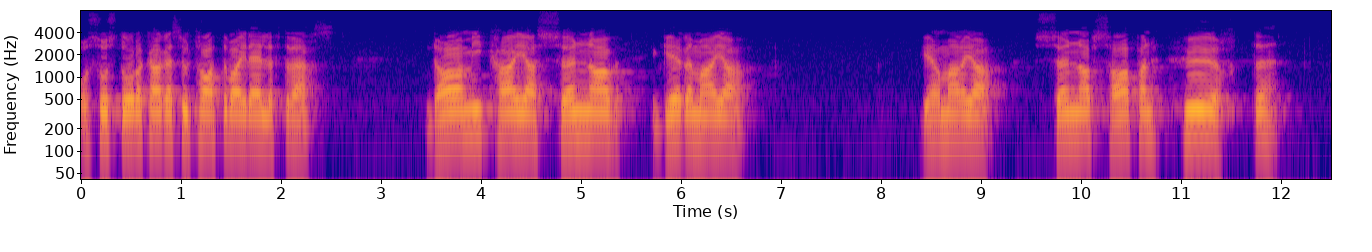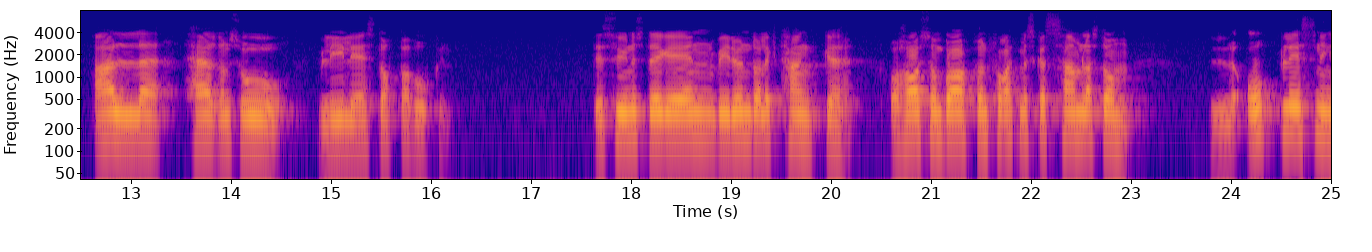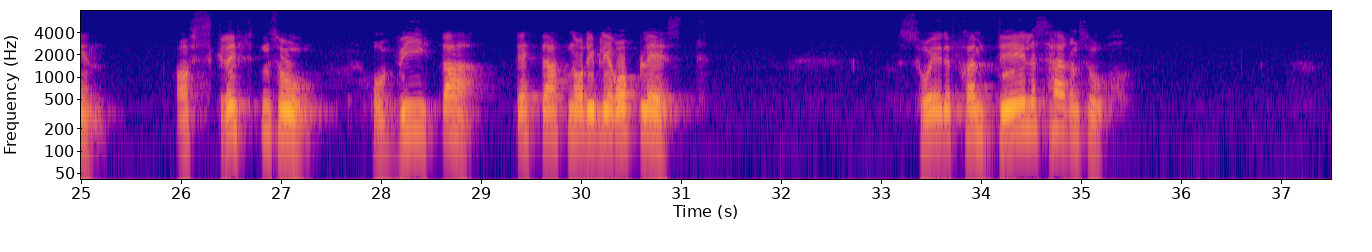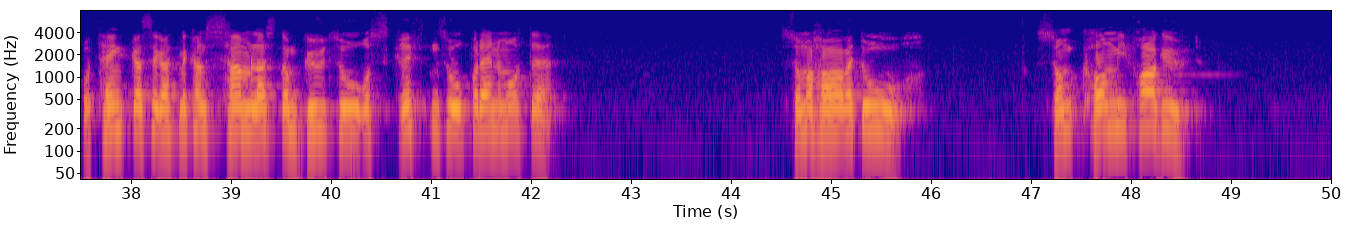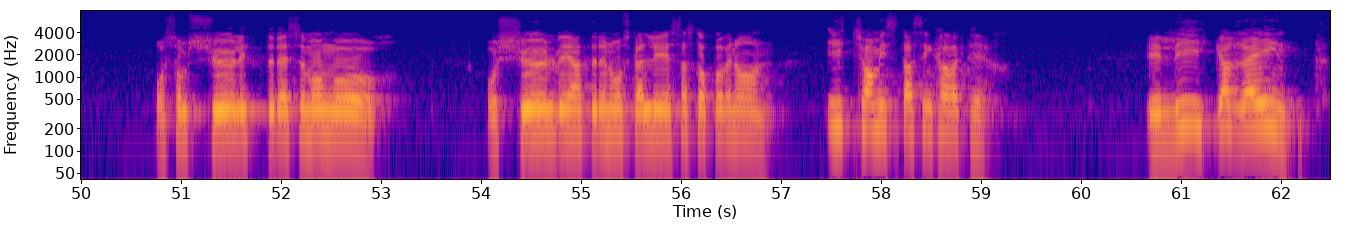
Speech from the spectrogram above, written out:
Og så står det hva resultatet var i det ellevte vers. Da Mikaia, sønn av Geremaya, Germaria, sønn av Safan, hørte alle Herrens ord bli lest opp av boken. Det synes jeg er en vidunderlig tanke å ha som bakgrunn for at vi skal samles om opplesningen av Skriftens ord og vite dette at når de blir opplest, så er det fremdeles Herrens ord. Å tenke seg at vi kan samles om Guds ord og Skriftens ord på denne måte vi har et ord som kom ifra Gud, og som sjøl etter disse mange år, og sjøl ved at det nå skal leses opp av en annen, ikke har mista sin karakter, er like rent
